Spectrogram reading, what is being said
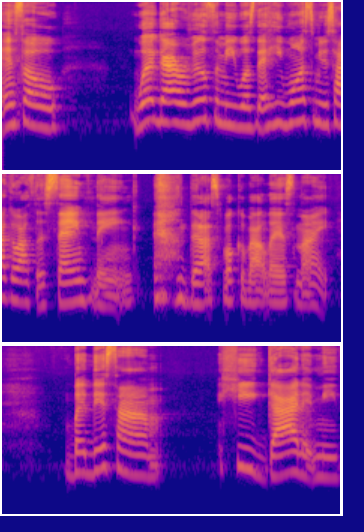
And so what God revealed to me was that He wants me to talk about the same thing that I spoke about last night. But this time, He guided me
